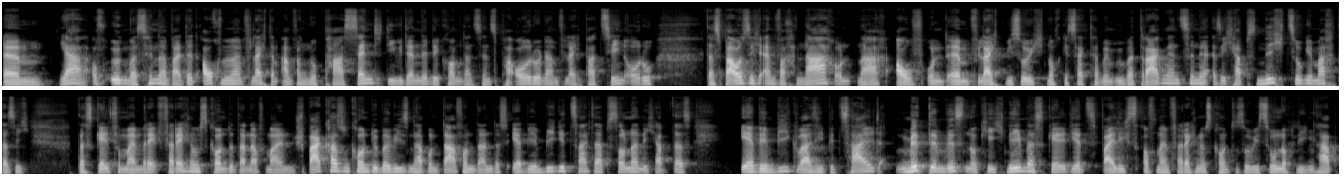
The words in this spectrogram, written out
ähm, ja, auf irgendwas hinarbeitet, auch wenn man vielleicht am Anfang nur ein paar Cent Dividende bekommt, dann sind es ein paar Euro, dann vielleicht ein paar 10 Euro das baut sich einfach nach und nach auf. Und ähm, vielleicht, wieso ich noch gesagt habe, im übertragenen Sinne, also ich habe es nicht so gemacht, dass ich das Geld von meinem Re Verrechnungskonto dann auf mein Sparkassenkonto überwiesen habe und davon dann das Airbnb gezahlt habe, sondern ich habe das Airbnb quasi bezahlt mit dem Wissen, okay, ich nehme das Geld jetzt, weil ich es auf meinem Verrechnungskonto sowieso noch liegen habe.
